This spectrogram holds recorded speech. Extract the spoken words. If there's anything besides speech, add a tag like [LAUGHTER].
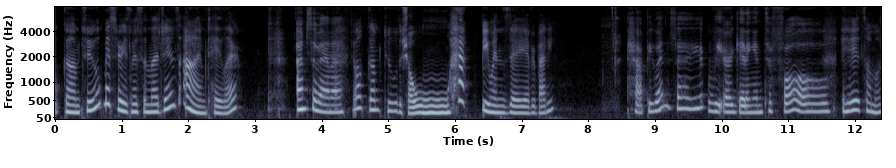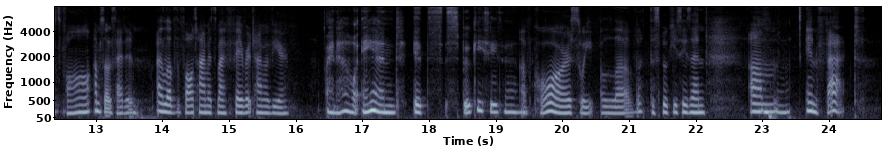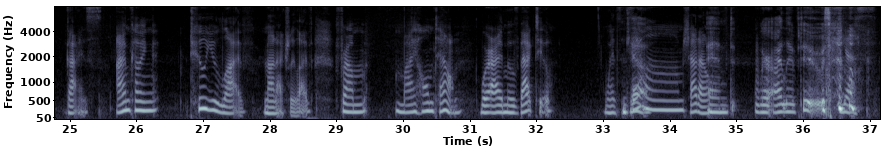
Welcome to Mysteries, Myths, and Legends. I'm Taylor. I'm Savannah. And welcome to the show. Happy Wednesday, everybody. Happy Wednesday. We are getting into fall. It's almost fall. I'm so excited. I love the fall time. It's my favorite time of year. I know. And it's spooky season. Of course, we love the spooky season. Um, In fact, guys, I'm coming to you live, not actually live, from my hometown where I moved back to. Winston-Salem. Shout out. And where I live too. [LAUGHS] So- yes.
